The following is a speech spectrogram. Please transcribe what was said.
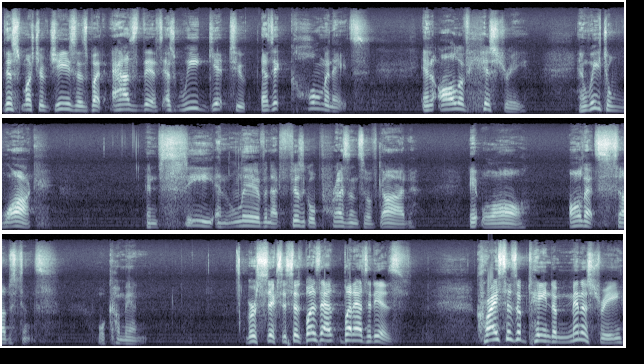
this much of Jesus, but as this, as we get to, as it culminates in all of history, and we get to walk and see and live in that physical presence of God, it will all all that substance will come in. Verse 6, it says, But as, but as it is, Christ has obtained a ministry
